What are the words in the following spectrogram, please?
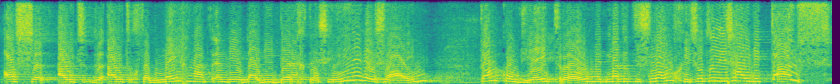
als ze uit de uittocht hebben meegemaakt... en weer bij die berg des heren zijn... dan komt Jethro met... Maar dat is logisch, want dan is hij weer thuis.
